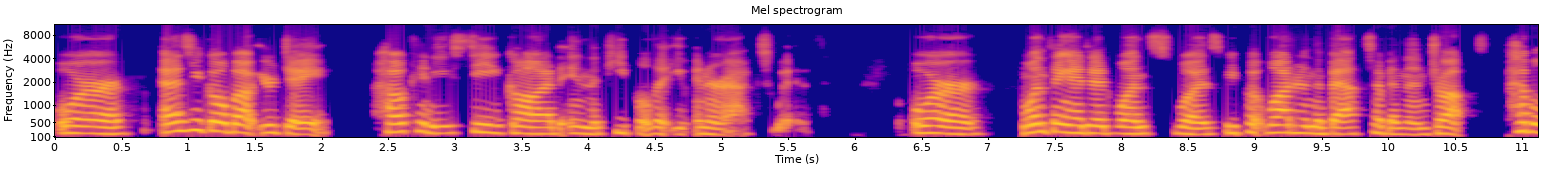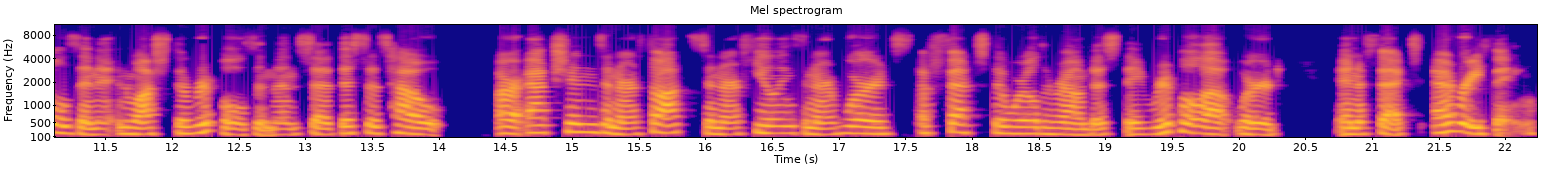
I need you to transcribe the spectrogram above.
Or as you go about your day, how can you see God in the people that you interact with? Or one thing I did once was we put water in the bathtub and then dropped pebbles in it and watched the ripples and then said, This is how our actions and our thoughts and our feelings and our words affect the world around us. They ripple outward and affect everything,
